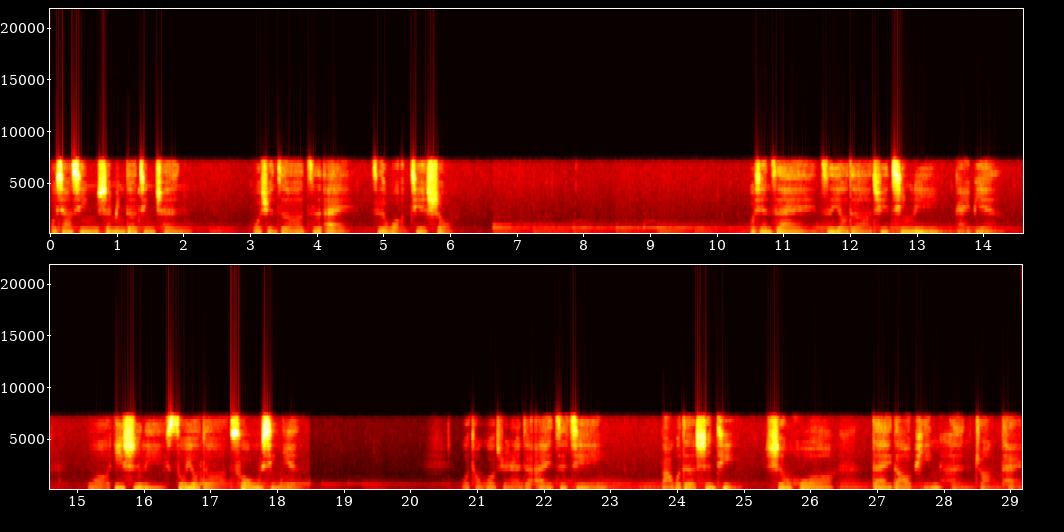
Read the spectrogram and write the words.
我相信生命的进程，我选择自爱、自我接受。我现在自由的去清理、改变我意识里所有的错误信念。我通过全然的爱自己，把我的身体、生活带到平衡状态。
